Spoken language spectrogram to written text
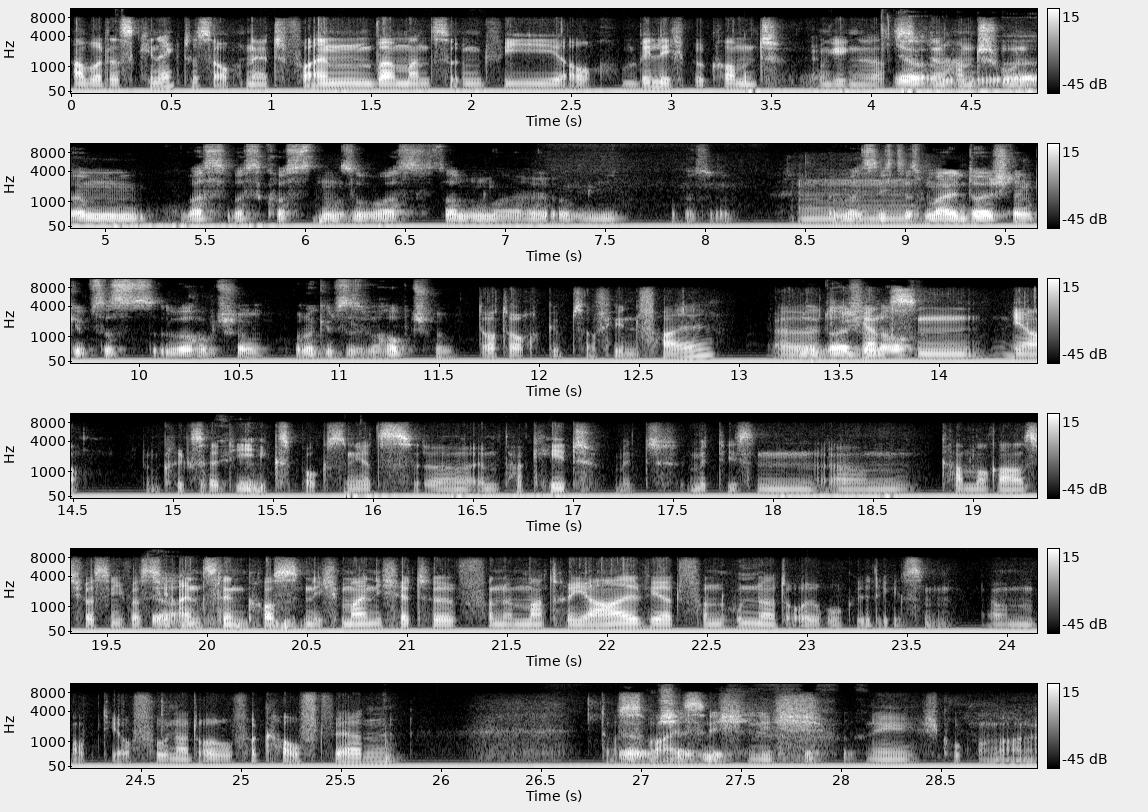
aber das Kinect ist auch nett, vor allem weil man es irgendwie auch billig bekommt, im Gegensatz Ja, zu den Handschuhen. ähm, was, was kosten sowas dann mal irgendwie? Also, wenn man sich Mm. das mal in Deutschland gibt es das überhaupt schon? Oder gibt es das überhaupt schon? Doch, doch, gibt's auf jeden Fall. In Äh, die ganzen, ja, du kriegst halt die. Xboxen jetzt äh, im Paket mit, mit diesen ähm, Kameras. Ich weiß nicht, was die Ja. einzeln kosten. Ich meine, ich hätte von einem Materialwert von 100 Euro gelesen. Ähm, ob die auch für 100 Euro verkauft werden, das Ja, weiß ich nicht. Nee, ich guck mal gerade.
